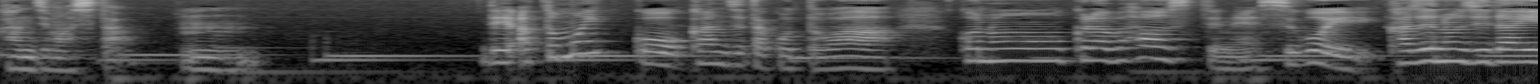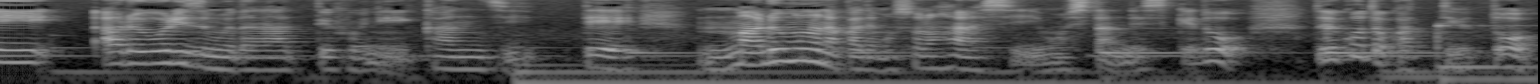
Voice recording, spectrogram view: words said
感じました。うん。であともう一個感じたことはこのクラブハウスってねすごい風の時代アルゴリズムだなっていう風に感じて、まあルームの中でもその話もしたんですけどどういうことかっていうと。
